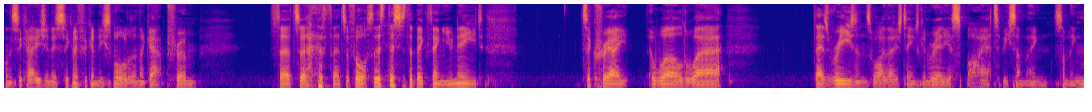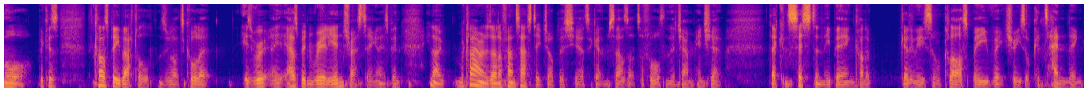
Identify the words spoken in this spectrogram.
on this occasion, is significantly smaller than the gap from third to third to fourth. So this this is the big thing. You need to create a world where there's reasons why those teams can really aspire to be something something more. Because the Class B battle, as we like to call it, is re- it has been really interesting, and it's been you know McLaren have done a fantastic job this year to get themselves up to fourth in the championship. They're consistently being kind of getting these sort of Class B victories or contending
